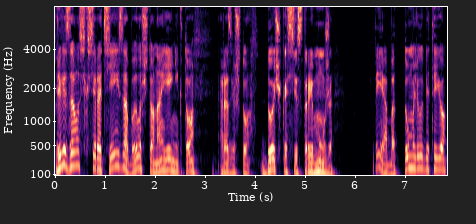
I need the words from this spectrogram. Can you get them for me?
Привязалась к сироте и забыла, что она ей никто, разве что дочка сестры мужа. Да и Абаттум любит ее.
